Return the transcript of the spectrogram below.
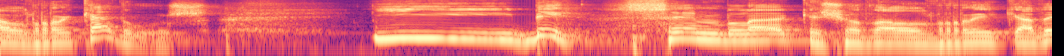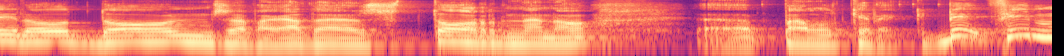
els recados. I bé, sembla que això del recadero, doncs, a vegades torna, no?, eh, pel Quebec. Bé, fem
